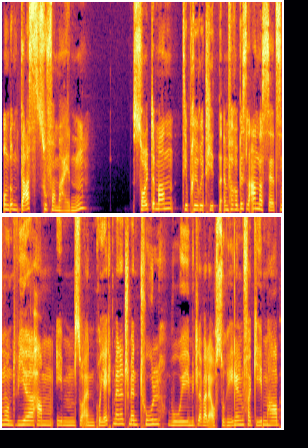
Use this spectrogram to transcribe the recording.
Und um das zu vermeiden, sollte man die Prioritäten einfach ein bisschen anders setzen. Und wir haben eben so ein Projektmanagement-Tool, wo ich mittlerweile auch so Regeln vergeben habe,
